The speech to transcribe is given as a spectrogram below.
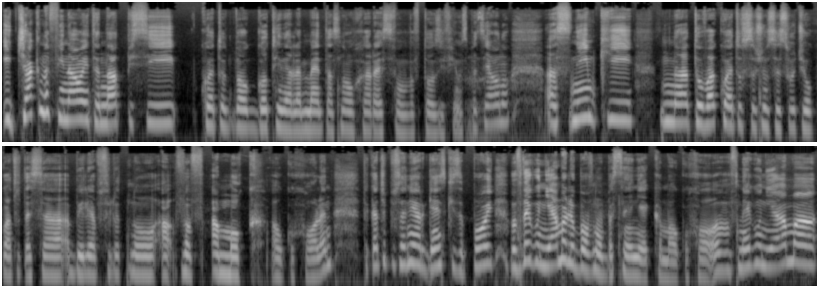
и чак на финалните надписи което е много готин елемент, аз много харесвам в този филм специално, а, снимки на това, което всъщност се е случило, когато те са били абсолютно а, в амок алкохолен. Така че последния аргенски запой, в него няма любовно обяснение към алкохола, в него няма...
